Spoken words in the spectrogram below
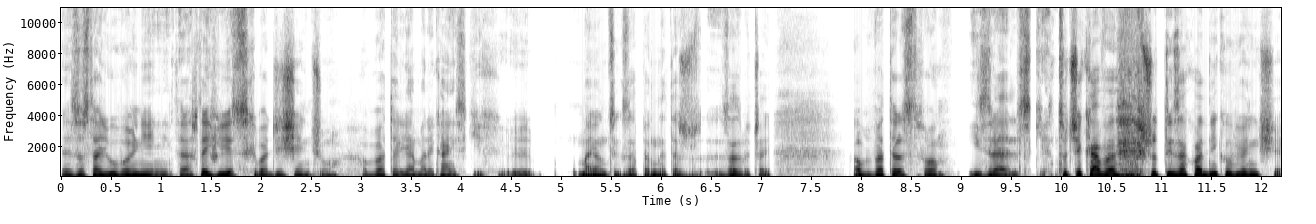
zostali uwolnieni. Teraz w tej chwili jest chyba 10 obywateli amerykańskich, y, mających zapewne też zazwyczaj obywatelstwo izraelskie. Co ciekawe, wśród tych zakładników, i o nich się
